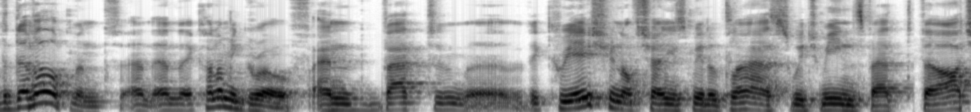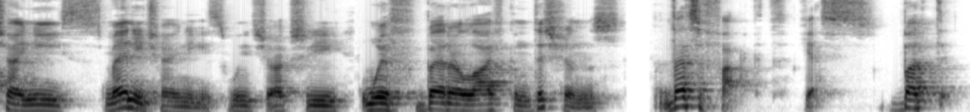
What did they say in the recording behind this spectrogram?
the development and, and economic growth and that uh, the creation of Chinese middle class, which means that there are Chinese, many Chinese, which actually with better life conditions, that's a fact. Yes. But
